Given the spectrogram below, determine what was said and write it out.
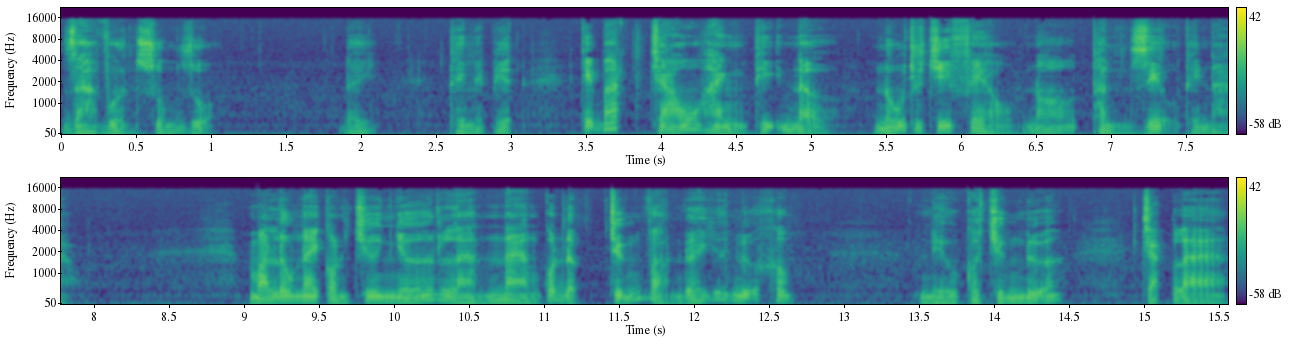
ra vườn xuống ruộng. Đấy, thế mới biết cái bát cháo hành thị nở nấu cho chí phèo nó thần diệu thế nào. Mà lâu nay còn chưa nhớ là nàng có đập trứng vào đấy nữa không? Nếu có trứng nữa, chắc là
